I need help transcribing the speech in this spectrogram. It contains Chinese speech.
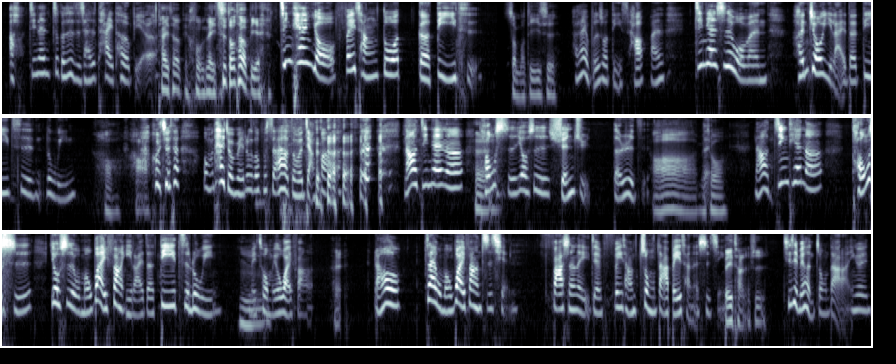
哦，今天这个日子才是太特别了。太特别，我每次都特别。今天有非常多个第一次，什么第一次？好像也不是说第一次。好，反正今天是我们很久以来的第一次录音。好好，我觉得我们太久没录，都不知道要怎么讲话了。然后今天呢，同时又是选举的日子，啊，没错，然后今天呢，同时又是我们外放以来的第一次录音。嗯没错，我，们又外放了嘿。然后在我们外放之前，发生了一件非常重大悲惨的事情。悲惨的事其实也没有很重大啦，因为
